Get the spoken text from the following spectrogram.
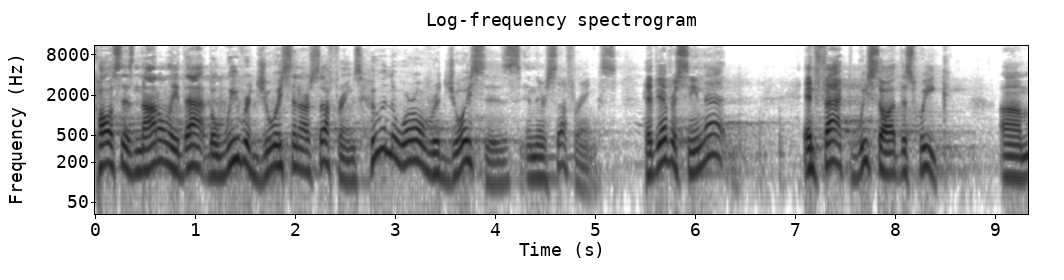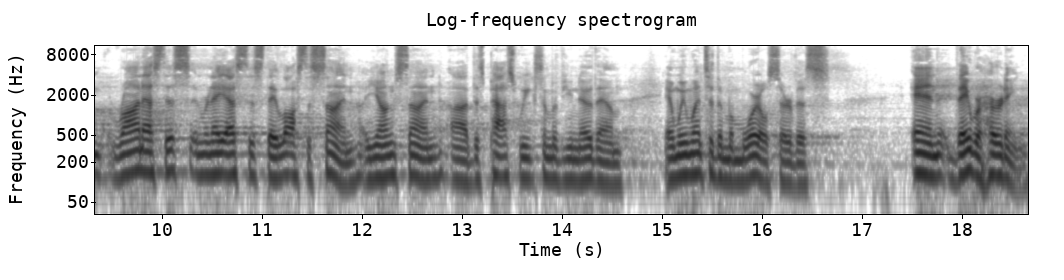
Paul says, not only that, but we rejoice in our sufferings. Who in the world rejoices in their sufferings? Have you ever seen that? In fact, we saw it this week. Um, Ron Estes and Renee Estes, they lost a son, a young son, uh, this past week. Some of you know them. And we went to the memorial service. And they were hurting.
